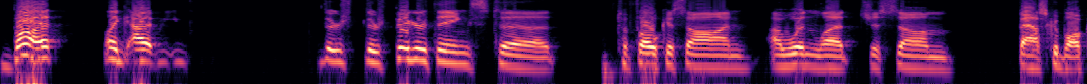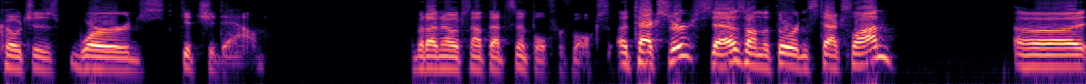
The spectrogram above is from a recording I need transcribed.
but like I, there's there's bigger things to to focus on. I wouldn't let just some basketball coach's words get you down. But I know it's not that simple for folks. A texter says on the Thornton's text line, uh,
